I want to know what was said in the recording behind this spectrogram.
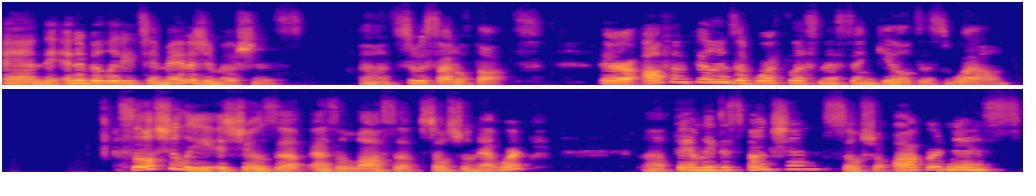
and the inability to manage emotions, uh, suicidal thoughts. There are often feelings of worthlessness and guilt as well. Socially, it shows up as a loss of social network, uh, family dysfunction, social awkwardness,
